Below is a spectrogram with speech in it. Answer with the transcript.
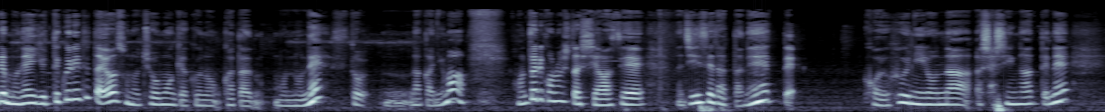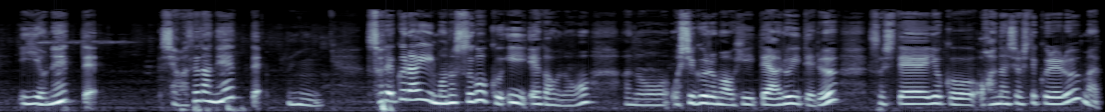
でもね、言ってくれてたよ。その弔問客の方のね、人中には、本当にこの人は幸せな人生だったねって、こういう風にいろんな写真があってね、いいよねって、幸せだねって、うん。それぐらいものすごくいい笑顔の、あの、押し車を引いて歩いてる、そしてよくお話をしてくれる、まあ、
